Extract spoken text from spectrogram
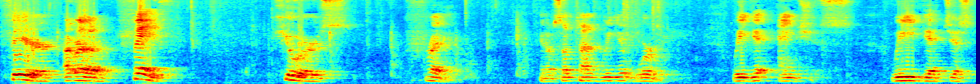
Fear, or rather, faith cures fretting. You know, sometimes we get worried, we get anxious, we get just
